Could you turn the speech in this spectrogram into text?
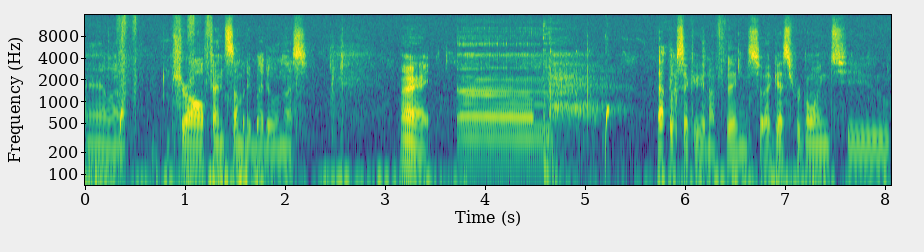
Yeah, well, I'm sure I'll offend somebody by doing this. Alright, um... That looks like a good enough thing, so I guess we're going to...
